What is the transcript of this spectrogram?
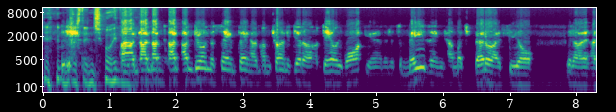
and just enjoy. The- I'm, I'm, I'm, I'm, doing the same thing. I'm, I'm trying to get a, a, daily walk in, and it's amazing how much better I feel. You know, I,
